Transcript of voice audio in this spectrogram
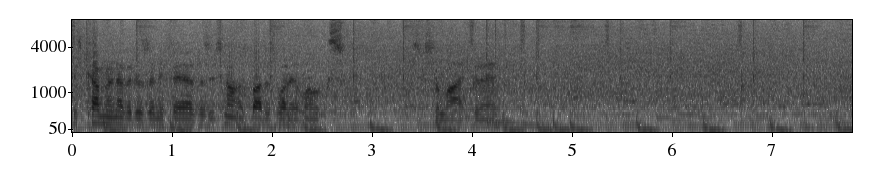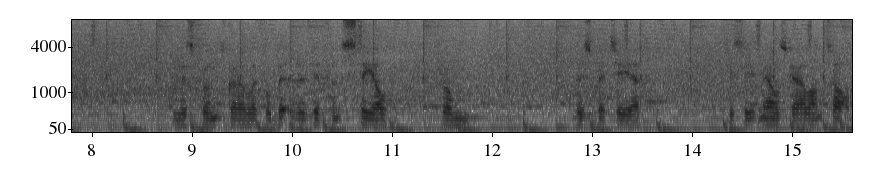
This camera never does any favours. It's not as bad as what it looks. It's just a light grey. And this front's got a little bit of a different steel from this bit here. You see it mill scale on top?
